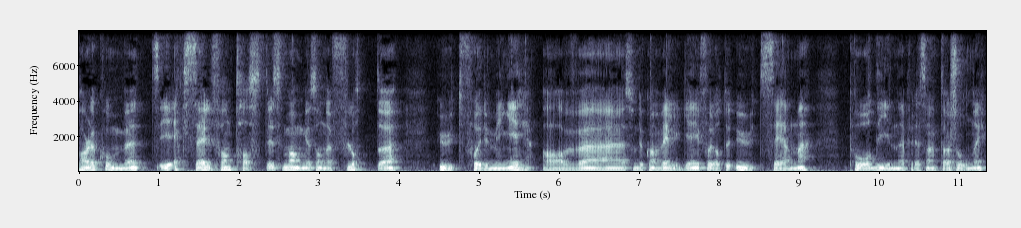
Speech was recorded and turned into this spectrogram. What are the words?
har det kommet i Excel fantastisk mange sånne flotte utforminger av, eh, som du kan velge i forhold til utseende på dine presentasjoner.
